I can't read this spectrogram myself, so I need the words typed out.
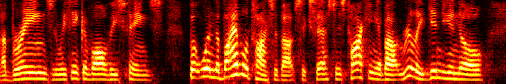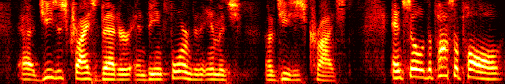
uh, brains and we think of all these things. But when the Bible talks about success, it's talking about really getting to know uh, Jesus Christ better and being formed in the image of Jesus Christ. And so the Apostle Paul,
